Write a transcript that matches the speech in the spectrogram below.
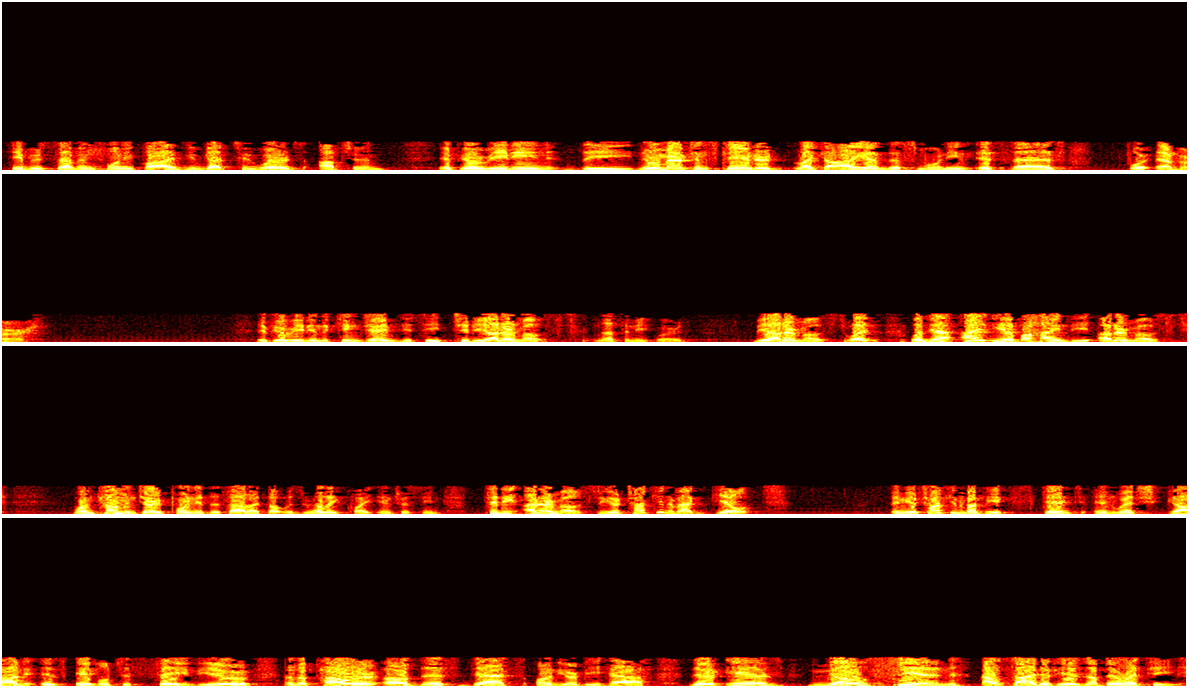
Hebrews 7:25, you've got two words option. If you're reading the New American Standard like I am this morning, it says forever. If you're reading the King James, you see to the uttermost. That's a neat word. The uttermost. What, well, the idea behind the uttermost, one commentary pointed this out I thought was really quite interesting. To the uttermost. So you're talking about guilt, and you're talking about the extent in which God is able to save you and the power of this death on your behalf. There is no sin outside of His ability.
